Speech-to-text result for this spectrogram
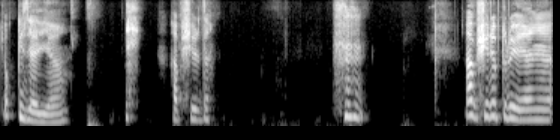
Çok güzel ya. Hapşırdı. Hapşırıp duruyor yani.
